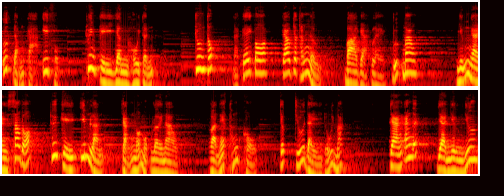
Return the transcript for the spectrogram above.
ướt đậm cả y phục. Thuyên kỳ dần hồi tịnh. Trương Thúc đã kế to trao cho thánh nữ. Bà gạt lệ bước mau. Những ngày sau đó, Thuyên kỳ im lặng chẳng nói một lời nào và nét thống khổ chất chứa đầy đôi mắt. Chàng ăn ít và nhường như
